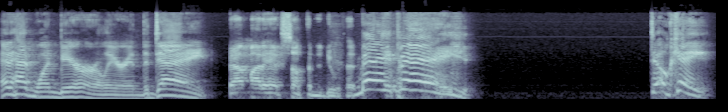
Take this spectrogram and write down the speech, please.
and had one beer earlier in the day. That might have had something to do with it. Maybe. Okay.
